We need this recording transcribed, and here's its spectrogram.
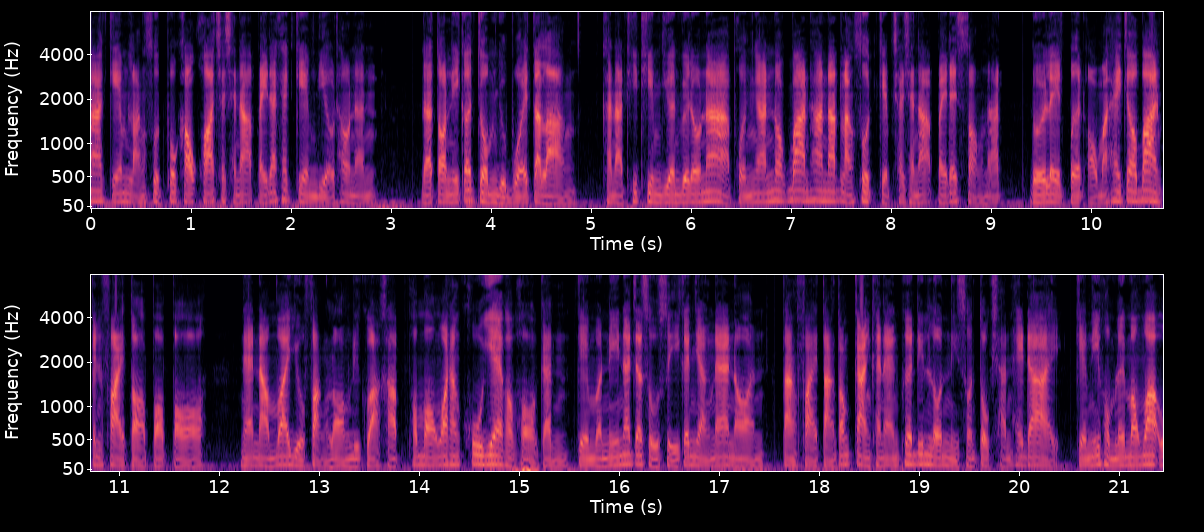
5 เกมหลังสุดพวกเขาคว้าชัยชนะไปได้แค่เกมเดียวเท่านั้น และตอนนี้ก็จมอยู่บวยตาราง ขณะที่ทีมเยือนเวโรนาผลงานนอกบ้าน 5 นัดหลังสุดเก็บชัยชนะไปได้ 2 นัด โดยเลดเปิดออกมาให้เจ้าบ้านเป็นฝ่ายต่อปอปอแนะนำว่าอยู่ฝั่งรองดีกว่าครับ เพราะมองว่าทั้งคู่แย่พอๆกัน เกมวันนี้น่าจะสูสีกันอย่างแน่นอน ต่างฝ่ายต่างต้องการคะแนนเพื่อดิ้นรนหนีโซนตกชั้นให้ได้ เกมนี้ผมเลยมองว่าโอ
